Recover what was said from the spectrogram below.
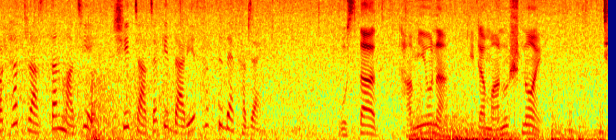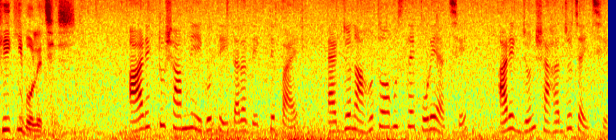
হঠাৎ রাস্তার মাঝে সে চাচাকে দাঁড়িয়ে থাকতে দেখা যায়। উস্তাদ থামিও না এটা মানুষ নয়। ঠিকই বলেছিস। আর একটু সামনে এগোতেই তারা দেখতে পায় একজন আহত অবস্থায় পড়ে আছে আরেকজন সাহায্য চাইছে।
